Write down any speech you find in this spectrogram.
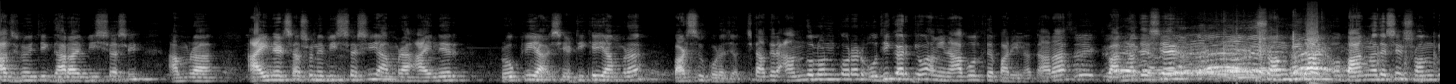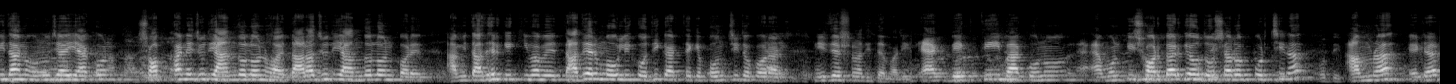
রাজনৈতিক ধারায় বিশ্বাসী। আমরা আইনের শাসনে বিশ্বাসী, আমরা আইনের প্রক্রিয়া সেটিকেই আমরা পার্সু করে যাচ্ছি। তাদের আন্দোলন করার অধিকারকেও আমি না বলতে পারি না। তারা বাংলাদেশের সংবিধান ও বাংলাদেশের সংবিধান অনুযায়ী এখন সবখানে যদি আন্দোলন হয় তারা যদি আন্দোলন করে আমি তাদেরকে কীভাবে তাদের মৌলিক অধিকার থেকে বঞ্চিত করার নির্দেশনা দিতে পারি? এক ব্যক্তি বা কোনো এমনকি সরকারকেও দোষারোপ করছি না। আমরা এটার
